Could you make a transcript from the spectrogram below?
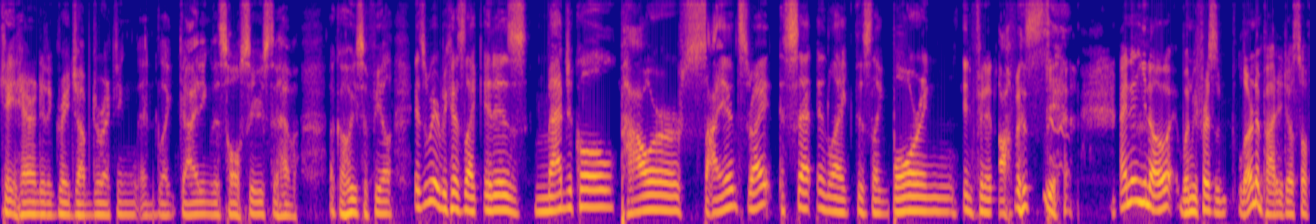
Kate Herron did a great job directing and like guiding this whole series to have a cohesive feel. It's weird because like it is magical power science, right? It's set in like this like boring infinite office. Yeah. And then, you know, when we first learn about it, it also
